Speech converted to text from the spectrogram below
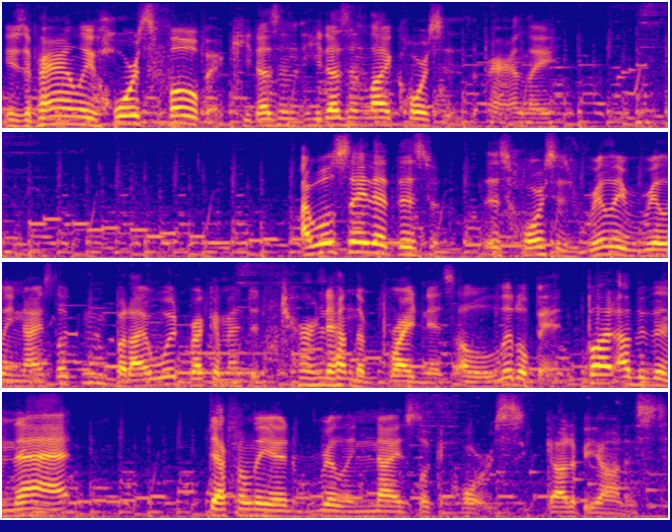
He's apparently horse phobic. He doesn't he doesn't like horses apparently. I will say that this this horse is really really nice looking, but I would recommend to turn down the brightness a little bit. But other than that, definitely a really nice looking horse. Got to be honest.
